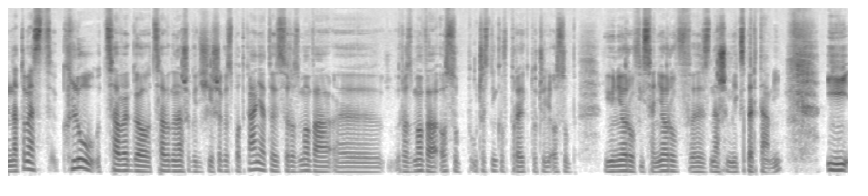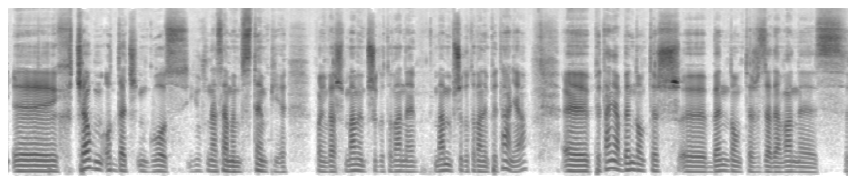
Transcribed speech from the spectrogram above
Natomiast clue całego, całego naszego dzisiejszego spotkania to jest rozmowa, e, osób, uczestników projektu, czyli osób juniorów i seniorów e, z naszymi ekspertami. I e, chciałbym oddać im głos już na samym wstępie, ponieważ mamy przygotowane, mamy przygotowane pytania. E, Pytania będą też, będą też zadawane z,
